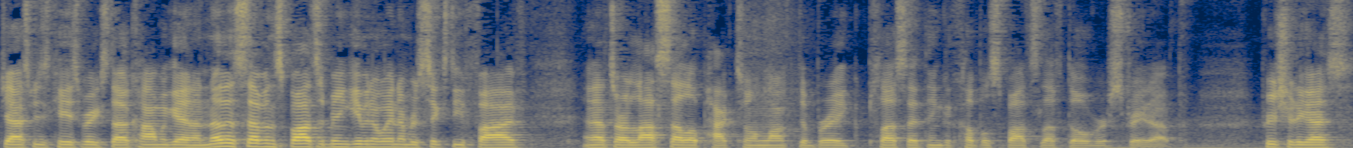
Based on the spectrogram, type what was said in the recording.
JaspysCaseBreaks.com again. Another seven spots are being given away, number 65. And that's our last cello pack to unlock the break. Plus, I think a couple spots left over straight up. Appreciate it, guys.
